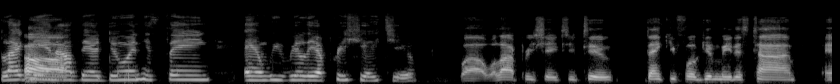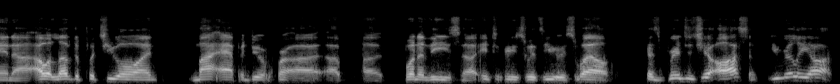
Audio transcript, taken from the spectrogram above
black man Aw. out there doing his thing, and we really appreciate you. wow. Well, I appreciate you too. Thank you for giving me this time, and uh, I would love to put you on my app and do a, uh, uh, uh, one of these uh, interviews with you as well. Because Bridget, you're awesome. You really are.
